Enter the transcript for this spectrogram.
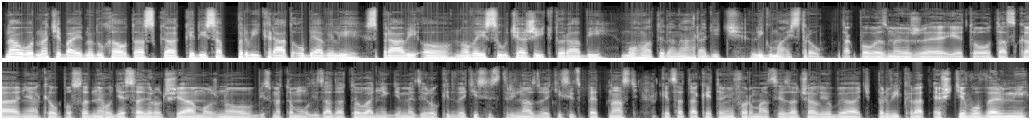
Na úvod na teba jednoduchá otázka, kedy sa prvýkrát objavili správy o novej súťaži, ktorá by mohla teda nahradiť Ligu majstrov. Tak povedzme, že je to otázka nejakého posledného desaťročia, možno by sme to mohli zadatovať niekde medzi roky 2013-2015, keď sa takéto informácie začali objavať prvýkrát ešte vo veľmi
